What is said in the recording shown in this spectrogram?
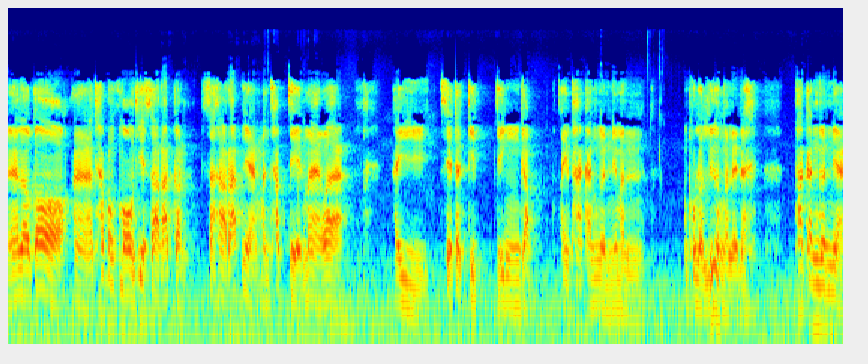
นะแล้วก็ถ้ามองที่สหรัฐก่อนสหรัฐเนี่ยมันชัดเจนมากว่าไอเศรษฐกิจจริงกับไอภาคการเงินเนี่ยมันมันคนละเรื่องกันเลยนะภาคการเงินเนี่ย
